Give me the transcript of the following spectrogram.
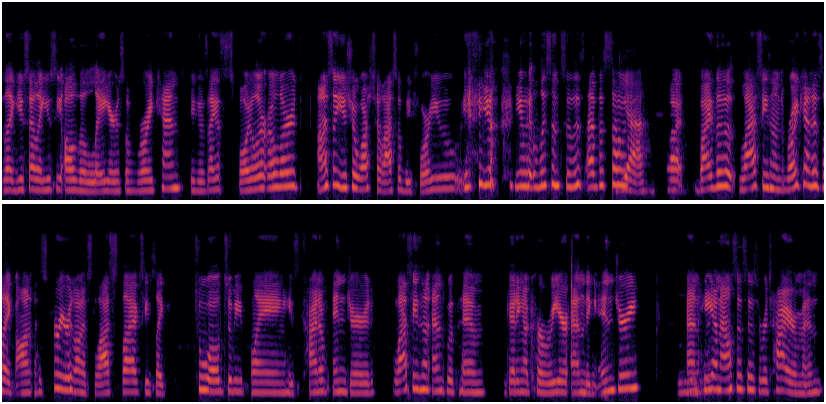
like you said, like you see all the layers of Roy Kent. Because I guess spoiler alert. Honestly, you should watch Lasso before you you you listen to this episode. yeah. But by the last season, Roy Kent is like on his career is on its last legs. He's like too old to be playing. He's kind of injured. Last season ends with him getting a career ending injury and he mm-hmm. announces his retirement.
